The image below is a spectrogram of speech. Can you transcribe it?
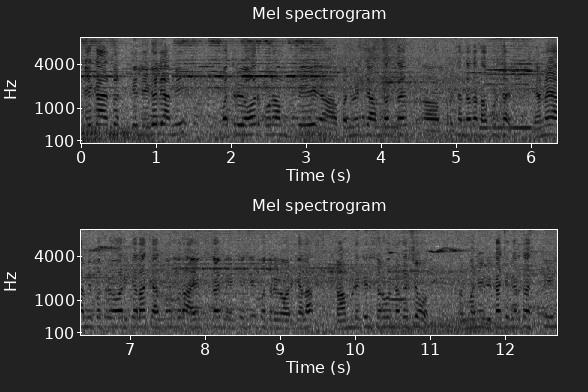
जे काय असेल ते लिगली आम्ही पत्रव्यवहार करून आमचे पनवेलचे आमदार साहेब अ, प्रशांतदादा ठाकूर साहेब यांनाही आम्ही पत्रव्यवहार केला. त्याचबरोबर आयुक्त साहेब यांच्याशी पत्रव्यवहार केला. कामडेतील सर्व नगरसेवक सन्मान्य विकासजी करत असतील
